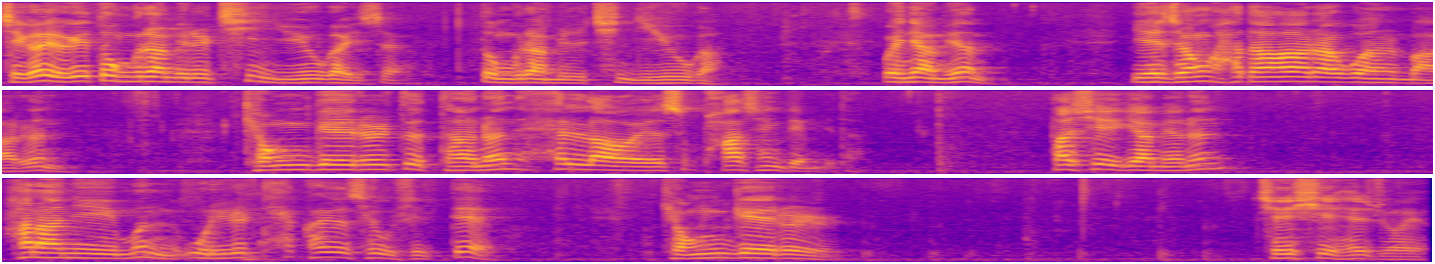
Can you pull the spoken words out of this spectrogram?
제가 여기 동그라미를 친 이유가 있어요. 동그라미를 친 이유가. 왜냐하면 예정하다라고 하는 말은 경계를 뜻하는 헬라어에서 파생됩니다. 다시 얘기하면은 하나님은 우리를 택하여 세우실 때 경계를 제시해 줘요.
